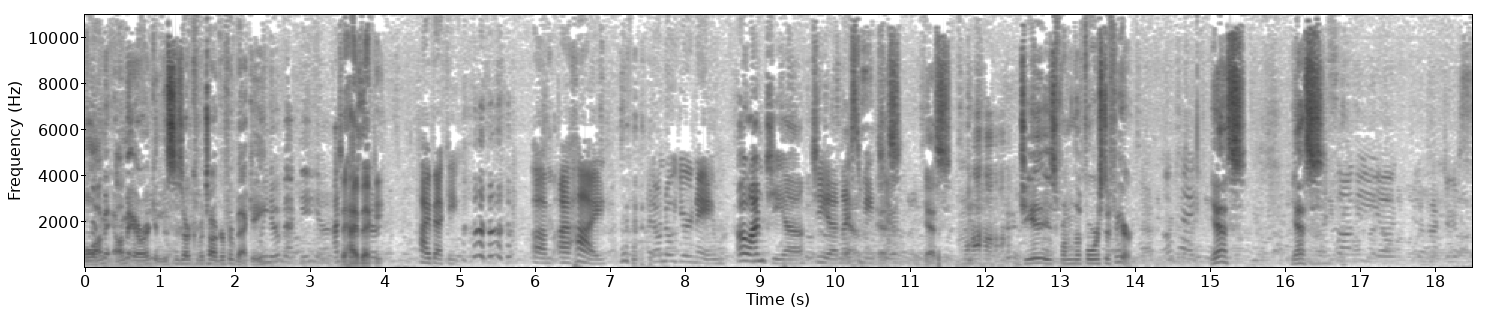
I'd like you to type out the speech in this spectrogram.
Well, I'm, I'm Eric, and this is our photographer, Becky. We know Becky, yeah. I Say hi, cursed her. Becky. Hi, Becky. um, uh, hi. I don't know your name. Oh, I'm Gia. Gia, nice to meet Yes. you. Yes. Gia is from the Forest of Fear. Okay. Yes. Yes. I saw the uh, actors.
